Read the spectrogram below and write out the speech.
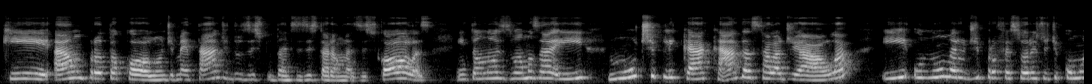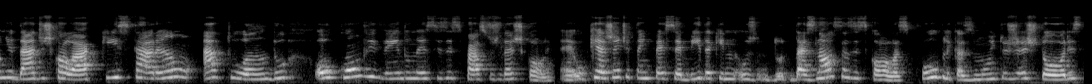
que há um protocolo onde metade dos estudantes estarão nas escolas, então nós vamos aí multiplicar cada sala de aula e o número de professores de comunidade escolar que estarão atuando ou convivendo nesses espaços da escola. É, o que a gente tem percebido é que os, do, das nossas escolas públicas, muitos gestores,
